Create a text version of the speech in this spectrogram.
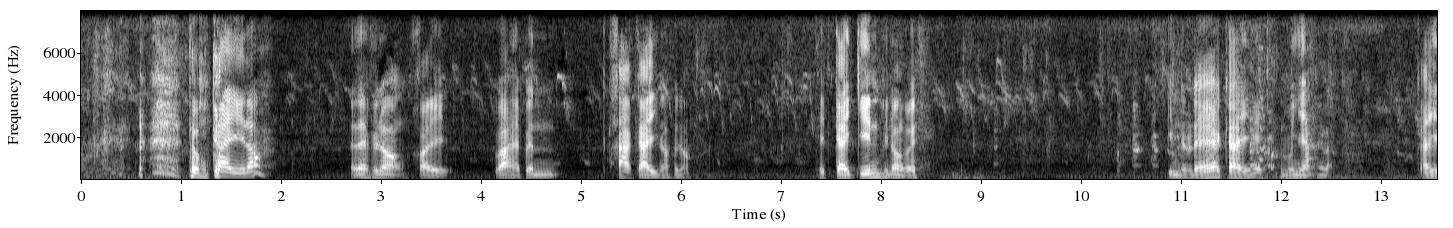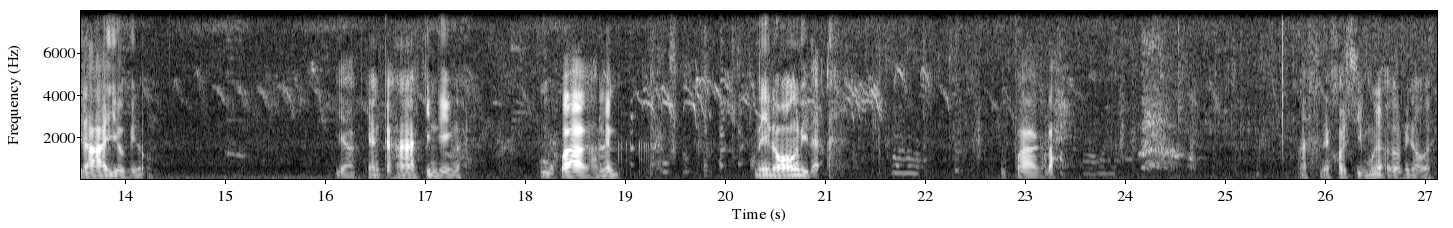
งต้มไก่เนาะอะไรพี่น้องคอยว่าให้เป็นขาไก่เนาะพี่น้องเห็ดไก่กินพี่น้องเอ้ยกินเดี๋ยวแล้วไก่เนี่ยมันไม่อยากหรอกไก่ลายอยู่พี่น้องอยากยังกะหากินเองเนาะปูปลาก็เป็นในน้องนี่แหละปูปลาก็ได้อะได้คอยสีเมื่อก่อนพี่น้องเอ้ย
